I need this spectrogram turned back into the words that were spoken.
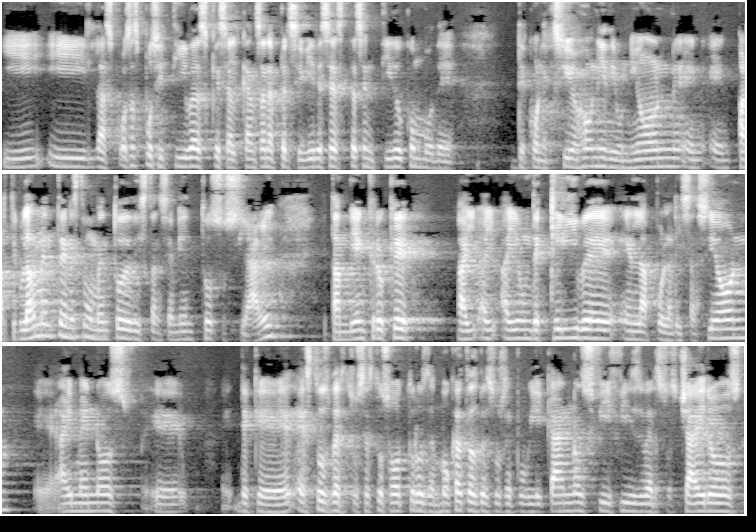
y, las cosas positivas que se alcanzan a percibir es este sentido como de, de conexión y de unión, en, particularmente en este momento de distanciamiento social. También creo que hay, hay, hay un declive en la polarización, eh, hay menos eh, de que estos versus estos otros, demócratas versus republicanos, fifis versus chairos,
